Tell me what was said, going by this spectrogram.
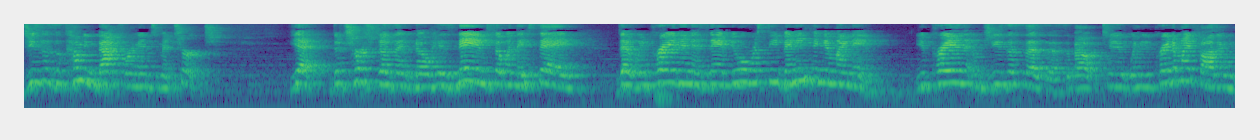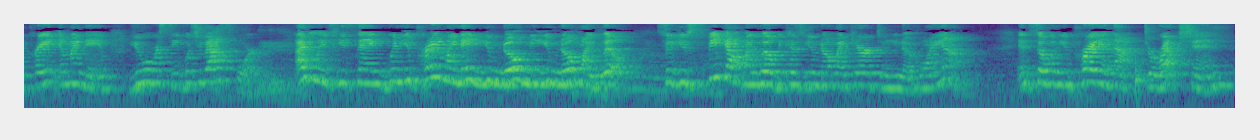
Jesus is coming back for an intimate church. Yet the church doesn't know his name, so when they say that we prayed in his name, you will receive anything in my name. You pray in Jesus says this about to when you pray to my Father, you pray in my name, you will receive what you ask for. I believe he's saying, when you pray in my name, you know me, you know my will. So you speak out my will because you know my character you know who I am. And so when you pray in that direction,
